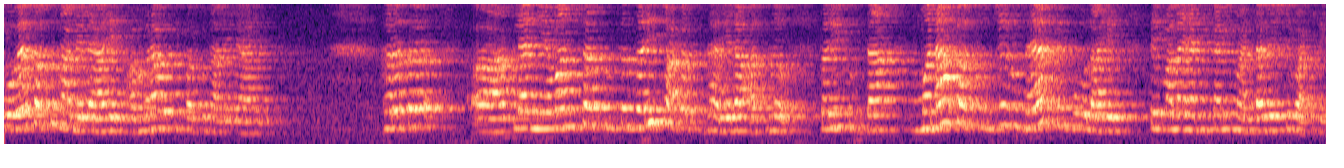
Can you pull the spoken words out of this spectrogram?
गोव्यापासून आलेल्या आहेत अमरावतीपासून आलेल्या आहेत. खरं तर आपल्या नियमानुसार तुमचं जरी स्वागत झालेलं असलं तरी सुद्धा मनापासून जे हृदयातले बोल आहेत ते मला या ठिकाणी मांडावेसे वाटले.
